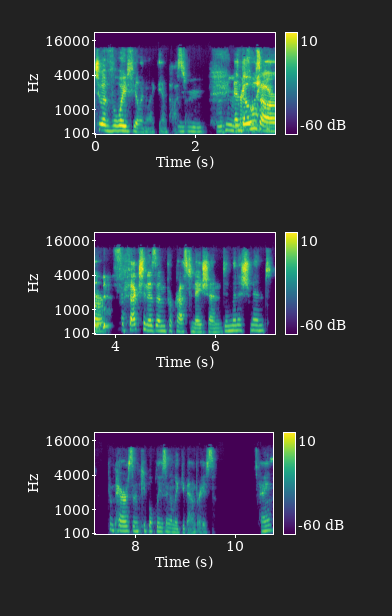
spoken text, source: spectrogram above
to avoid feeling like the imposter mm-hmm. Mm-hmm. and right those are perfectionism procrastination diminishment comparison people pleasing and leaky boundaries Okay.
